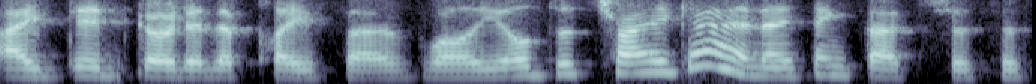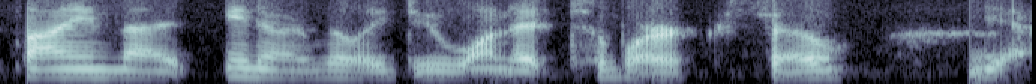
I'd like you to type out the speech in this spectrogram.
I did go to the place of, well, you'll just try again, I think that's just a sign that, you know, I really do want it to work. So, yeah.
